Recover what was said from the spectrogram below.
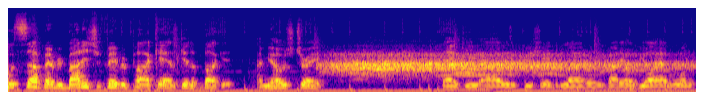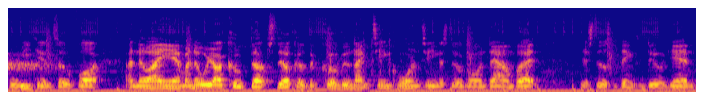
what's up, everybody? It's your favorite podcast, Get a Bucket. I'm your host, Trey. Thank you. I always appreciate the love, everybody. I hope you all having a wonderful weekend so far. I know I am. I know we are cooped up still because the COVID 19 quarantine is still going down, but there's still some things to do. Again,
